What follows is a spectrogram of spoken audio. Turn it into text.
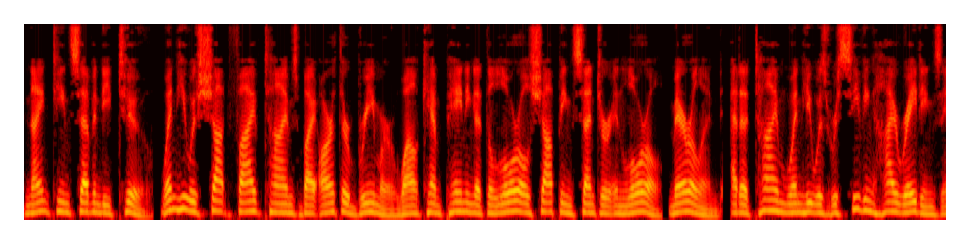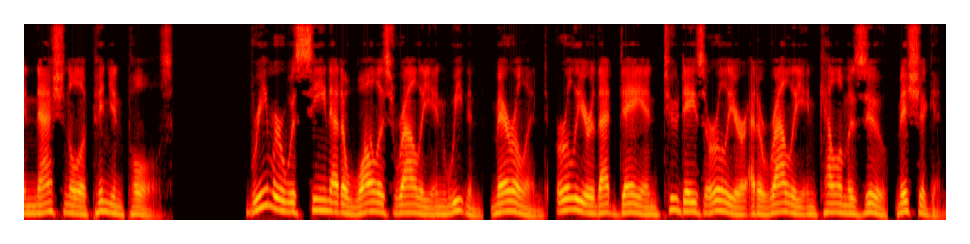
1972, when he was shot five times by Arthur Bremer while campaigning at the Laurel Shopping Center in Laurel, Maryland, at a time when he was receiving high ratings in national opinion polls. Bremer was seen at a Wallace rally in Wheaton, Maryland, earlier that day and two days earlier at a rally in Kalamazoo, Michigan.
